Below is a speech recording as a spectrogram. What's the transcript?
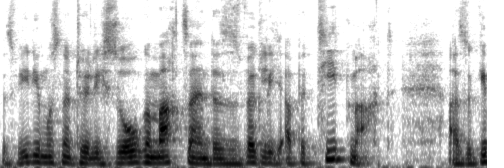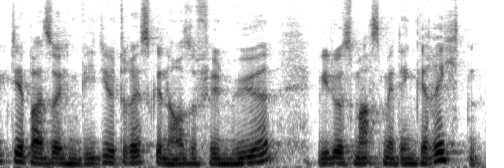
Das Video muss natürlich so gemacht sein, dass es wirklich Appetit macht. Also gib dir bei solchen Videodrehs genauso viel Mühe, wie du es machst mit den Gerichten,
